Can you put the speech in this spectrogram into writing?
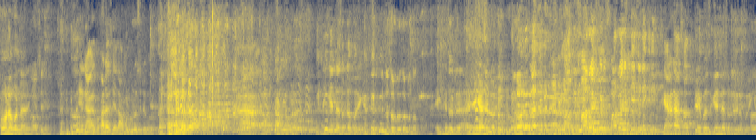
போனை கொண்டாடுங்க சரி. நான் இப்போ கடை செய்யலாம் அமல் கூட போகிறோம் நீங்க என்ன சொல்ல போறீங்க? என்ன சொல்றது? சொல்லுங்க. என்ன சொல்றேன் அது நீங்க சொல்லணும் கனடா சப்ஸ்கிரைபர்ஸ்க்கு என்ன சொல்ல போறீங்க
